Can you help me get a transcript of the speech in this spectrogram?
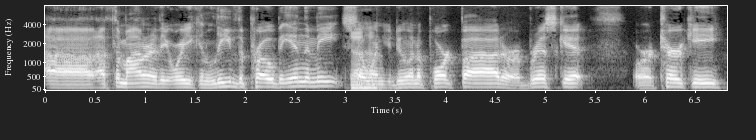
uh, a thermometer that, where you can leave the probe in the meat. So Uh-huh. when you're doing a pork butt or a brisket or a turkey,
